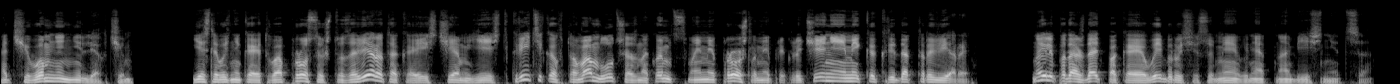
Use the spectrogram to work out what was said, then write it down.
Отчего мне не легче. Если возникают вопросы, что за вера такая и с чем есть критиков, то вам лучше ознакомиться с моими прошлыми приключениями как редактора веры. Ну или подождать, пока я выберусь и сумею внятно объясниться.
